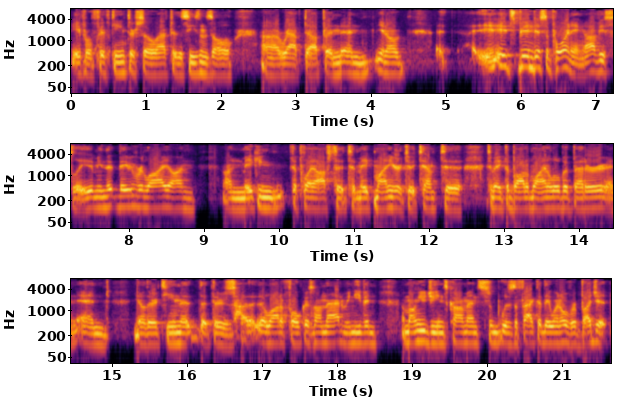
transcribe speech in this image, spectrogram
April fifteenth or so after the season's all uh, wrapped up and and you know it's been disappointing. Obviously, I mean they rely on on making the playoffs to, to make money or to attempt to to make the bottom line a little bit better. And and you know they're a team that, that there's a lot of focus on that. I mean, even among Eugene's comments was the fact that they went over budget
